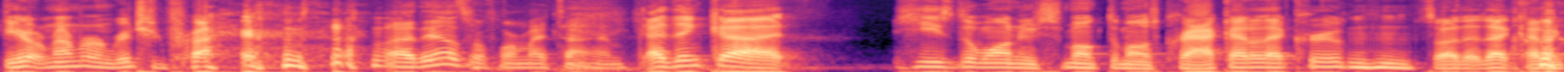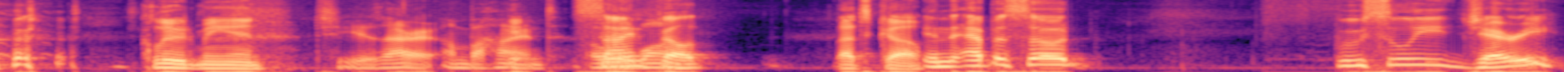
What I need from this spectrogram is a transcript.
You don't remember Richard Pryor? I think that was before my time. I think uh, he's the one who smoked the most crack out of that crew. So that, that kind of clued me in. Jeez, all right, I'm behind. Oh, Seinfeld Let's go. in the episode Fusilli Jerry.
